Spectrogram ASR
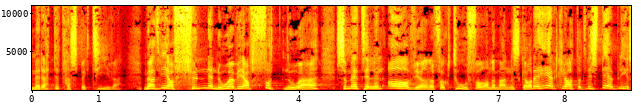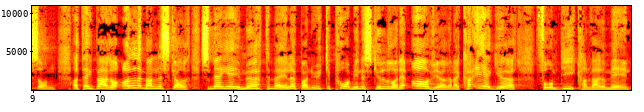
med dette perspektivet. Med at vi har funnet noe, vi har fått noe som er til en avgjørende faktor for andre mennesker. Og det er helt klart at Hvis det blir sånn at jeg bærer alle mennesker som jeg er i møte med i løpet av en uke, på mine skuldre, og det er avgjørende hva jeg gjør for om de kan være med i en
